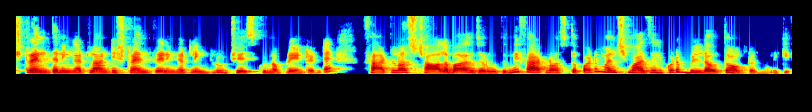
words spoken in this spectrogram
స్ట్రెంగ్ అట్లాంటి స్ట్రెంగ్ ట్రైనింగ్ అట్లా ఇంక్లూడ్ చేసుకున్నప్పుడు ఏంటంటే ఫ్యాట్ లాస్ చాలా బాగా జరుగుతుంది. ఫ్యాట్ లాస్తో పాటు మంచి మజిల్ కూడా బిల్డ్ అవుతూ ఉంటుంది మనకి.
